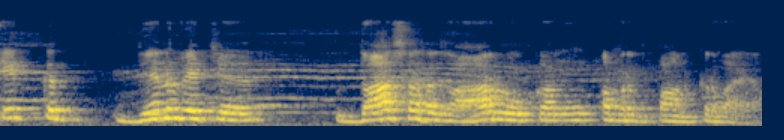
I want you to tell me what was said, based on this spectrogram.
ਇੱਕ ਦਿਨ ਵਿੱਚ 10000 ਲੋਕਾਂ ਨੂੰ ਅੰਮ੍ਰਿਤਪਾਨ ਕਰਵਾਇਆ।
